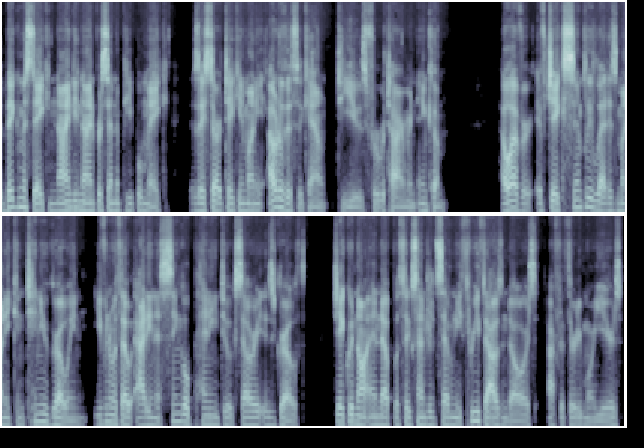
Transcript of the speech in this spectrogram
The big mistake 99% of people make is they start taking money out of this account to use for retirement income. However, if Jake simply let his money continue growing, even without adding a single penny to accelerate his growth, Jake would not end up with $673,000 after 30 more years,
